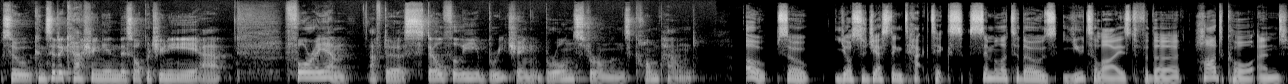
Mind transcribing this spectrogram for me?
So consider cashing in this opportunity at 4 am after stealthily breaching Braun Strowman's compound. Oh, so you're suggesting tactics similar to those utilized for the hardcore and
